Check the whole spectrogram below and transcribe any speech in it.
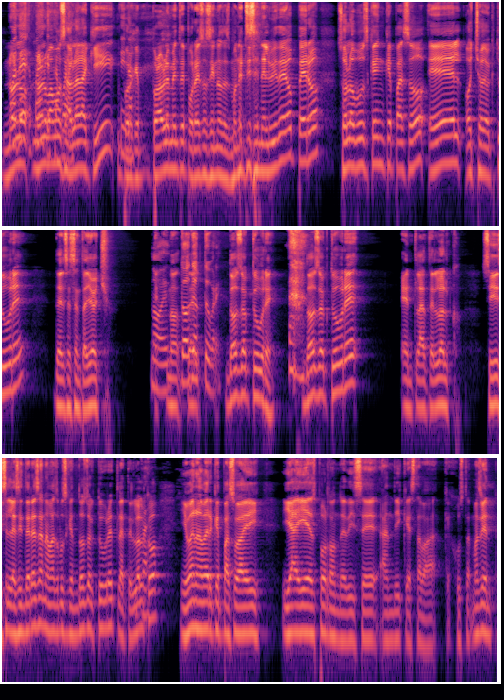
No, puede- lo, puede no lo vamos a hablar aquí, porque probablemente por eso sí nos desmoneticen el video, pero solo busquen qué pasó el 8 de octubre del 68. No, Eh, el 2 de octubre. 2 de octubre. 2 de octubre en Tlatelolco. Si les interesa, nada más busquen 2 de octubre, Tlatelolco, y van a ver qué pasó ahí. Y ahí es por donde dice Andy que estaba, que justa. Más bien,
